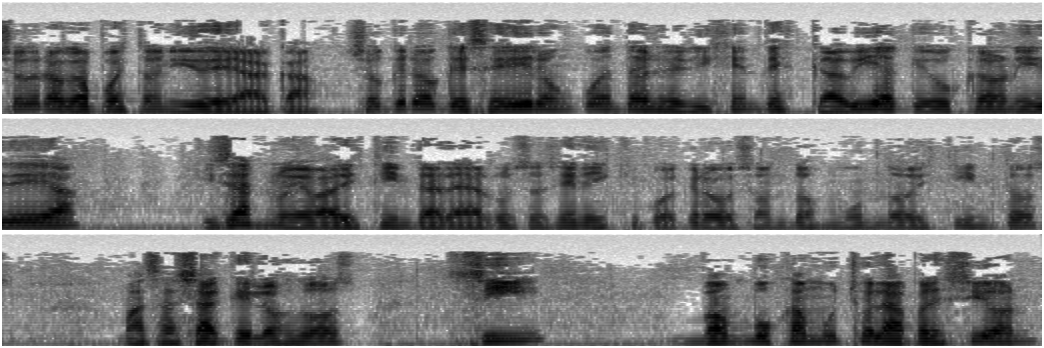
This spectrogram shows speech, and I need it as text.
Yo creo que ha puesto una idea acá. Yo creo que se dieron cuenta los dirigentes que había que buscar una idea, quizás nueva, distinta a la de Russo Zielinski, porque creo que son dos mundos distintos, más allá que los dos sí buscan mucho la presión,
